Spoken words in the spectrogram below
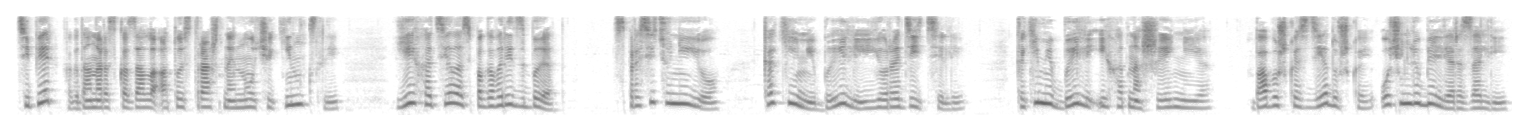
Теперь, когда она рассказала о той страшной ночи Кингсли, ей хотелось поговорить с Бет, спросить у нее, какими были ее родители, какими были их отношения. Бабушка с дедушкой очень любили Розали,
